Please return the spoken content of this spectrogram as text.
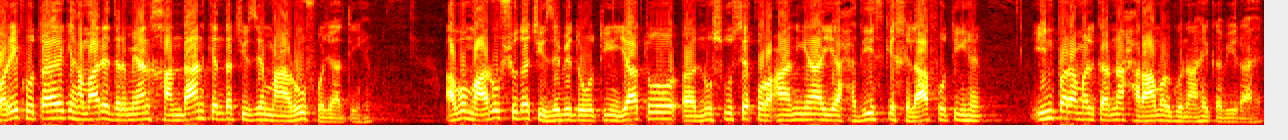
और एक होता है कि हमारे दरमियान ख़ानदान के अंदर चीज़ें मरूफ हो जाती हैं। अब वो मरूफ शुदा चीज़ें भी दो होती हैं। या तो नसूस क़ुरानिया या हदीस के ख़िलाफ़ होती हैं। इन पर अमल करना हराम और गुनाह कबीरा है।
